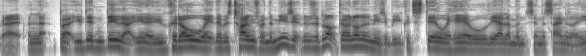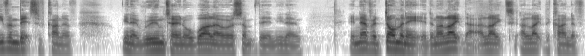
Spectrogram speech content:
Right. and let, but you didn't do that. You know, you could always. There was times when the music there was a lot going on in the music, but you could still hear all the elements in the sound design, even bits of kind of, you know, room tone or walla or something. You know, it never dominated, and I liked that. I liked I liked the kind of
